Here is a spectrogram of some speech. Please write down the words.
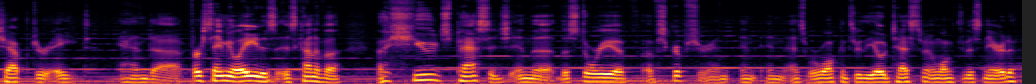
chapter 8. And uh, 1 Samuel 8 is, is kind of a, a huge passage in the, the story of, of Scripture. And, and, and as we're walking through the Old Testament and walking through this narrative,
